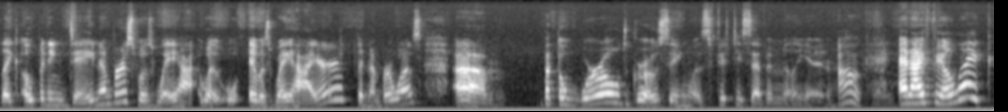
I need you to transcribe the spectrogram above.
like opening day numbers was way high. Well, it was way higher. The number was, um, but the world grossing was fifty seven million. Oh, okay. And I feel like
